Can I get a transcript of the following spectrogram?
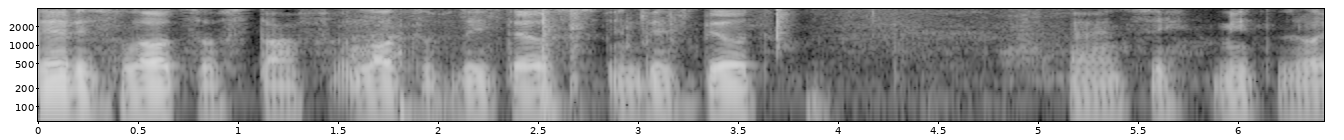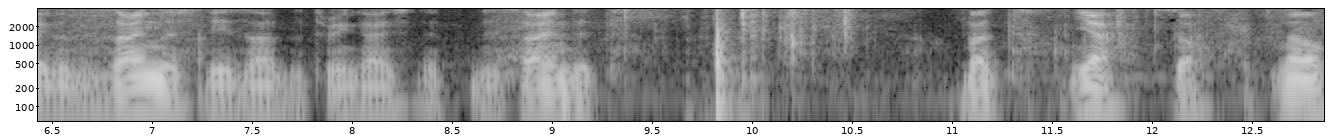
there is lots of stuff lots of details in this build. And see meet the lego designers these are the three guys that designed it. But yeah so now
